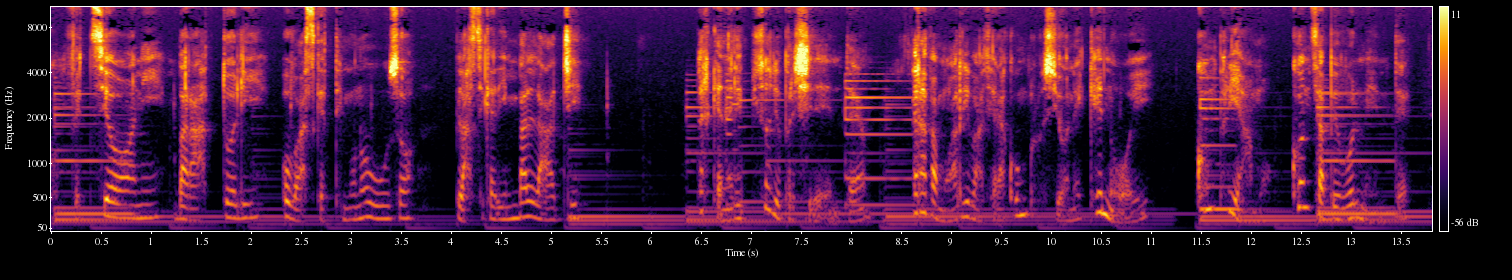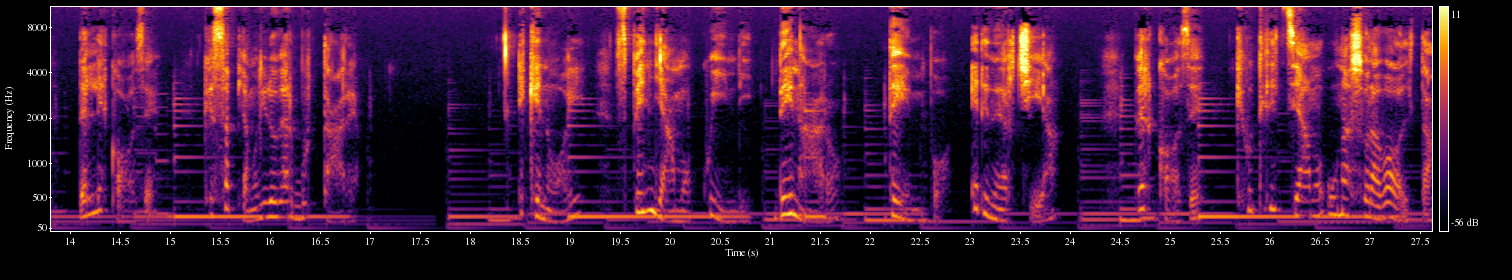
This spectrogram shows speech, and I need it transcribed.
confezioni, barattoli o vaschette monouso, plastica di imballaggi, perché nell'episodio precedente eravamo arrivati alla conclusione che noi compriamo consapevolmente delle cose che sappiamo di dover buttare e che noi spendiamo quindi denaro, tempo ed energia per cose che utilizziamo una sola volta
